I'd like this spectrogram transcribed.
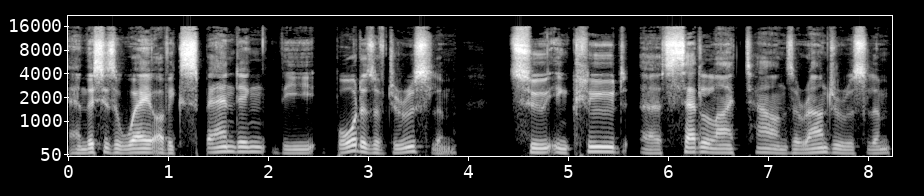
And this is a way of expanding the borders of Jerusalem to include uh, satellite towns around Jerusalem,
